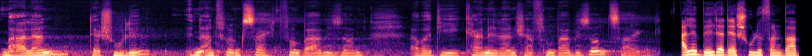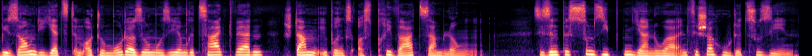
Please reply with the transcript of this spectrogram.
Malern der Schule, in Anführungszeichen von Barbizon, aber die keine Landschaft von Barbizon zeigen. Alle Bilder der Schule von Barbizon, die jetzt im Otto Modersohn Museum gezeigt werden, stammen übrigens aus Privatsammlungen. Sie sind bis zum 7. Januar in Fischerhude zu sehen.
